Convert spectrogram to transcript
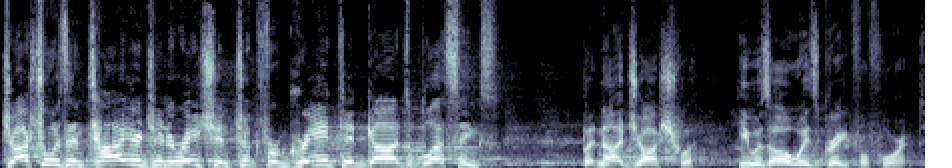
Joshua's entire generation took for granted God's blessings, but not Joshua. He was always grateful for it.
